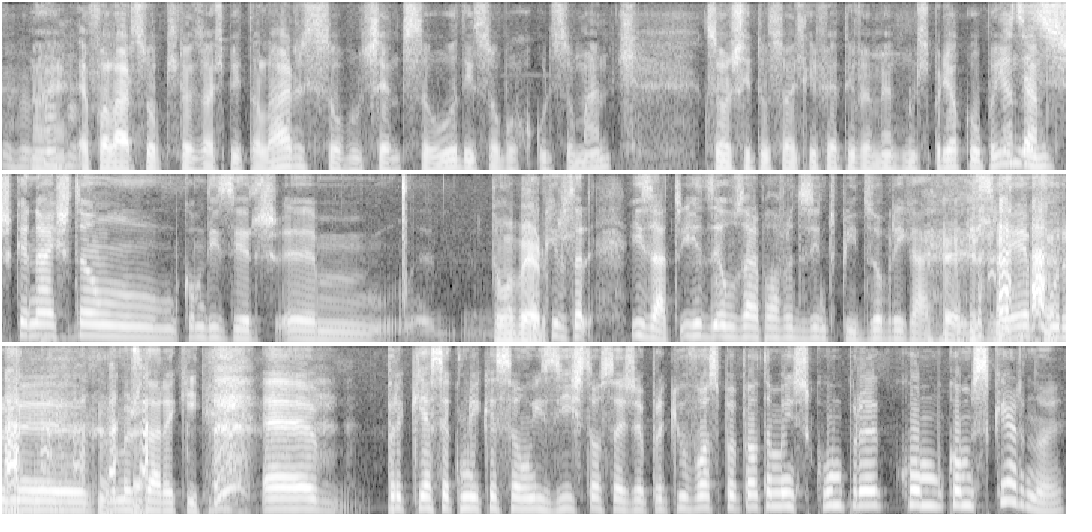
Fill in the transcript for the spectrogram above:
Uhum. É? A falar sobre questões hospitalares, sobre o centro de saúde e sobre os recursos humanos, que são as situações que efetivamente nos preocupam. Mas andamos. esses canais estão, como dizer... Um, estão abertos. Usar, exato, ia usar a palavra desentupidos, obrigado, José, por me, por me ajudar aqui. Uh, para que essa comunicação exista, ou seja, para que o vosso papel também se cumpra como, como se quer, não é?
